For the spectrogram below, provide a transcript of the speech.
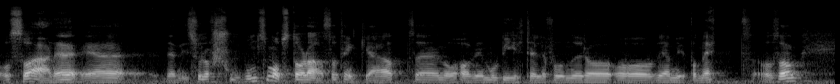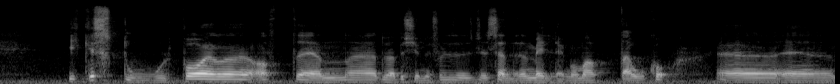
og så er det eh, den isolasjonen som oppstår da. Så tenker jeg at eh, nå har vi mobiltelefoner og, og vi er mye på nett og sånn. Ikke stol på at en du er bekymret for sender en melding om at det er ok. Eh, eh,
